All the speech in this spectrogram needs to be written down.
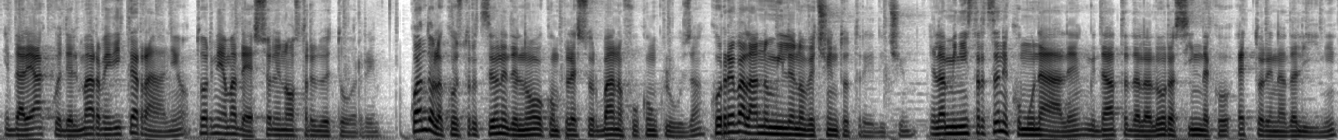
e dalle acque del Mar Mediterraneo torniamo adesso alle nostre due torri. Quando la costruzione del nuovo complesso urbano fu conclusa, correva l'anno 1913 e l'amministrazione comunale, guidata dall'allora sindaco Ettore Nadalini,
